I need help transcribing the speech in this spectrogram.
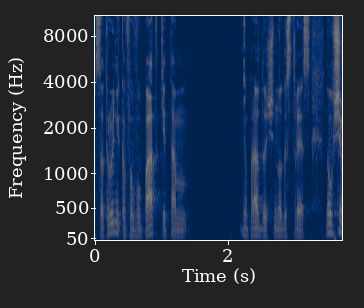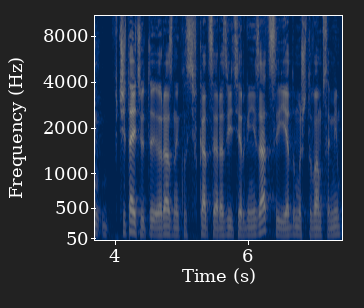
сотрудников, а в упадке там ну, правда, очень много стресса. Ну, в общем, читайте вот, разные классификации развития организации, и я думаю, что вам самим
